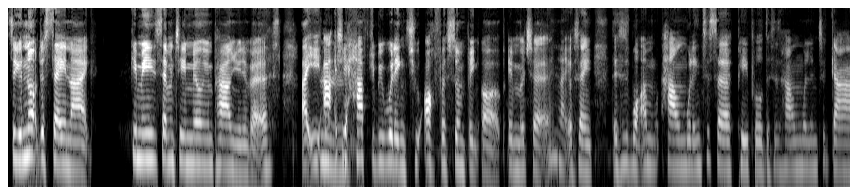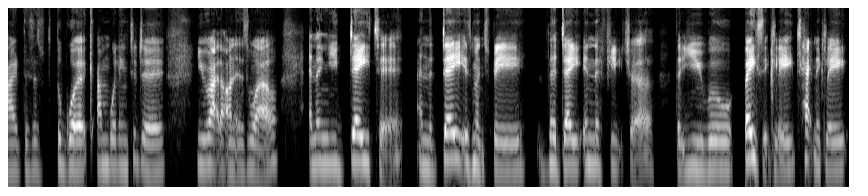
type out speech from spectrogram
so you're not just saying like give me 17 million pound universe like you actually have to be willing to offer something up in return. Like you're saying this is what i'm how i'm willing to serve people this is how i'm willing to guide this is the work i'm willing to do. You write that on it as well and then you date it and the date is meant to be the date in the future that you will basically technically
